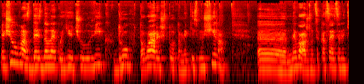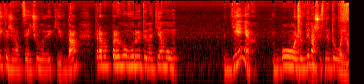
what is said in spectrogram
Якщо у вас десь далеко є чоловік, друг, товариш, хто там, якийсь мужчина, е, неважно, це касається не тільки жінок, це і чоловіків. Да? Треба переговорити на тему денег, бо людина щось недовольна.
